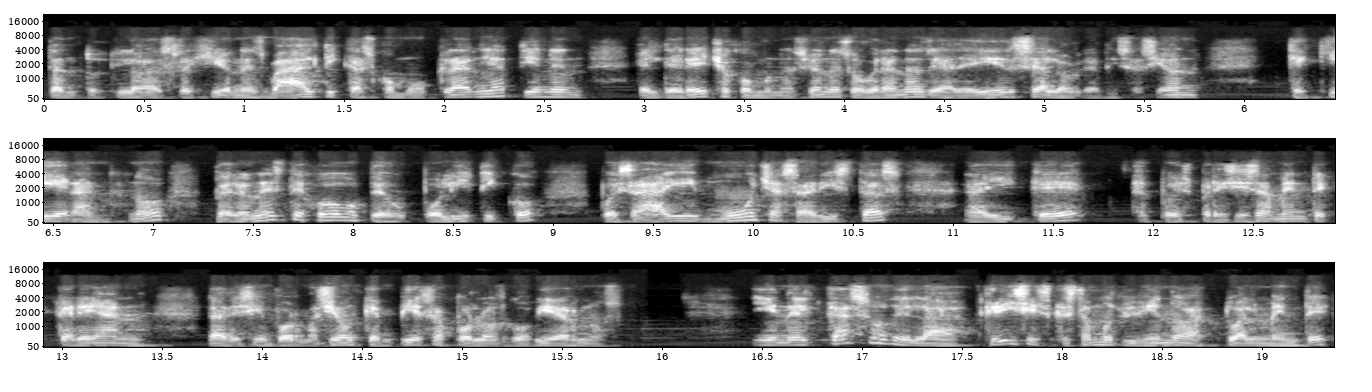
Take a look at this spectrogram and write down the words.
tanto las regiones bálticas como Ucrania tienen el derecho como naciones soberanas de adherirse a la organización que quieran, ¿no? Pero en este juego geopolítico, pues hay muchas aristas ahí que pues precisamente crean la desinformación que empieza por los gobiernos. Y en el caso de la crisis que estamos viviendo actualmente,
